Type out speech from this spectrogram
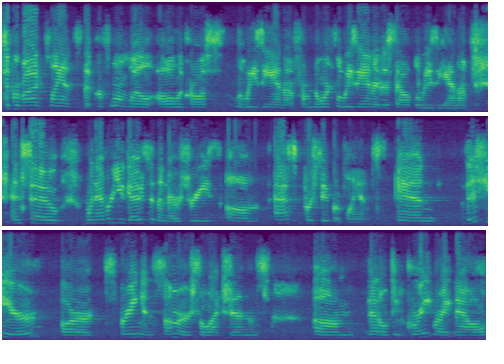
to provide plants that perform well all across Louisiana, from North Louisiana to South Louisiana. And so, whenever you go to the nurseries, um, ask for super plants. And this year, our spring and summer selections um, that'll do great right now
